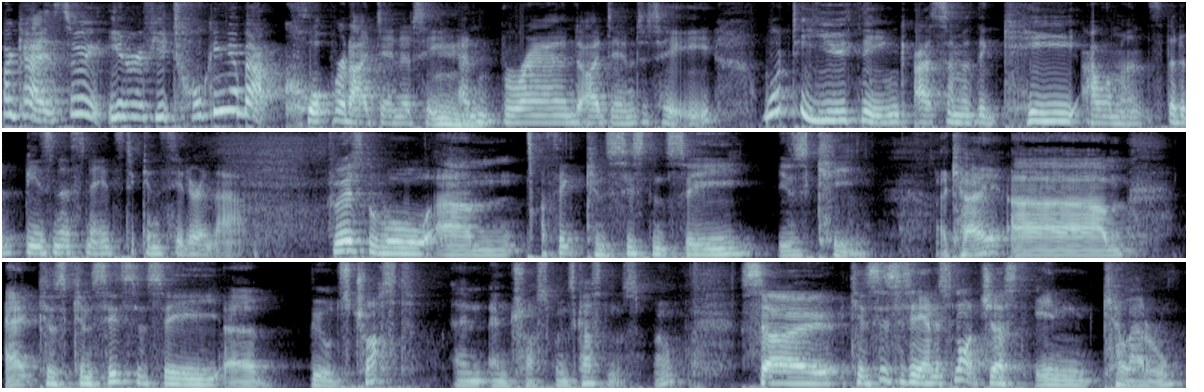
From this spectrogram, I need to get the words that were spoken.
Okay, so you know, if you're talking about corporate identity and brand identity, what do you think are some of the key elements that a business needs to consider in that? First of all, um, I think consistency is key. Okay, um, because consistency uh, builds trust and, and trust wins customers. So consistency, and it's not just in collateral,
